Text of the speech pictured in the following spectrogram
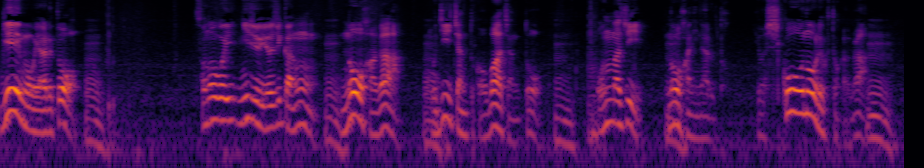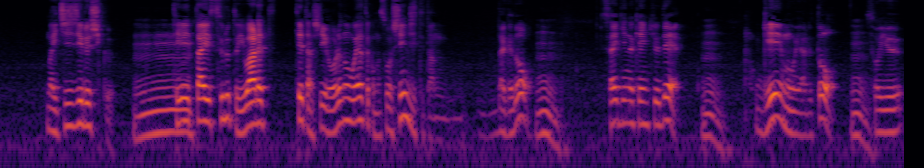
ゲームをやるとうん。その後24時間、うん。脳波がうん。おじいちゃんとかおばあちゃんとうん。同じ脳波になると、要は思考能力とかが、うん。まあ、著しく停滞すると言われてたし、俺の親とかもそう信じてたんだけどうん。最近の研究でうん。ゲームをやると、うん。そういう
